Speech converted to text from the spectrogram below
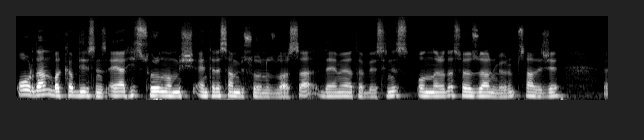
Oradan bakabilirsiniz. Eğer hiç sorulmamış enteresan bir sorunuz varsa DM atabilirsiniz. Onlara da söz vermiyorum. Sadece e,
